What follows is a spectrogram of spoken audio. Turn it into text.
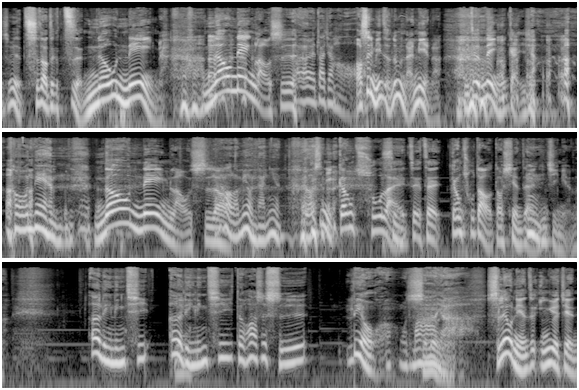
是不是吃到这个字？No name，No name 老师。哎，大家好，老师，你名字怎么那么难念呢、啊？你这个 name 我改一下。No name，No name 老师啊、哦。好了，没有难念。老师，你刚出来，这个在刚出道到现在已经几年了？二零零七，二零零七的话是十六啊！我的妈呀，十六年，这个音乐界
